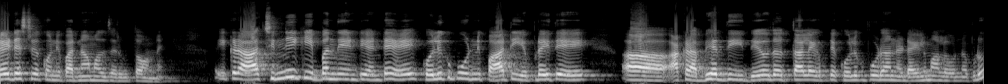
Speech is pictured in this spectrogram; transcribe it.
లేటెస్ట్గా కొన్ని పరిణామాలు జరుగుతూ ఉన్నాయి. ఇక్కడ చిన్నీకి ఇబ్బంది ఏంటి అంటే కొలికిపూడిని పార్టీ ఎప్పుడైతే అక్కడ అభ్యర్థి దేవదత్త లేకపోతే కొలుకుపూడ అన్న డైలమాలో ఉన్నప్పుడు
